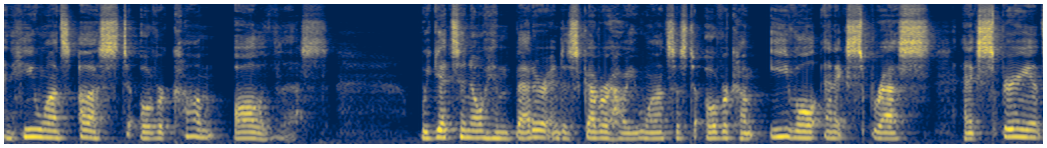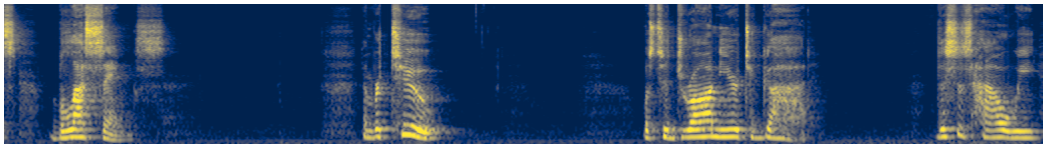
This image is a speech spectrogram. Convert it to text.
And He wants us to overcome all of this. We get to know Him better and discover how He wants us to overcome evil and express and experience blessings. Number two was to draw near to God. This is how we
